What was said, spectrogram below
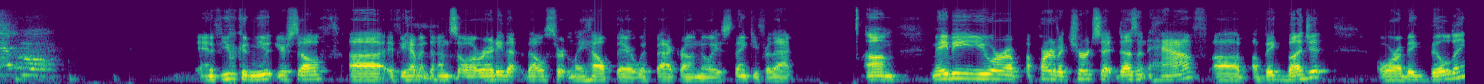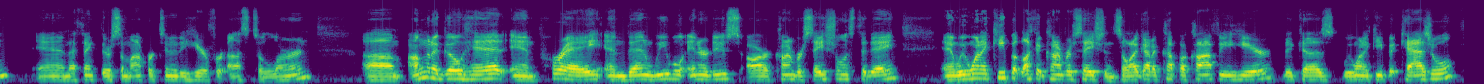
and if you could mute yourself, uh, if you haven't done so already, that, that will certainly help there with background noise. Thank you for that. Um, maybe you are a, a, part of a church that doesn't have a big budget or a big building. And I think there's some opportunity here for us to learn. Um, I'm going to go ahead and pray, and then we will introduce our conversationalist today. And we want to keep it like a conversation. So I got a cup of coffee here because we want to keep it casual.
